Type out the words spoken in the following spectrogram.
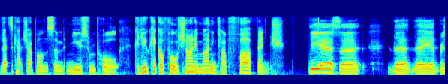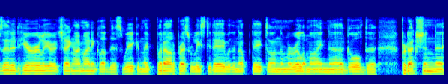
let's catch up on some news from Paul. Could you kick off, Paul? Shanghai Mining Club, Firefinch. Yes, uh, the, they had presented here earlier at Shanghai Mining Club this week, and they've put out a press release today with an update on the Morila mine uh, gold uh, production uh,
